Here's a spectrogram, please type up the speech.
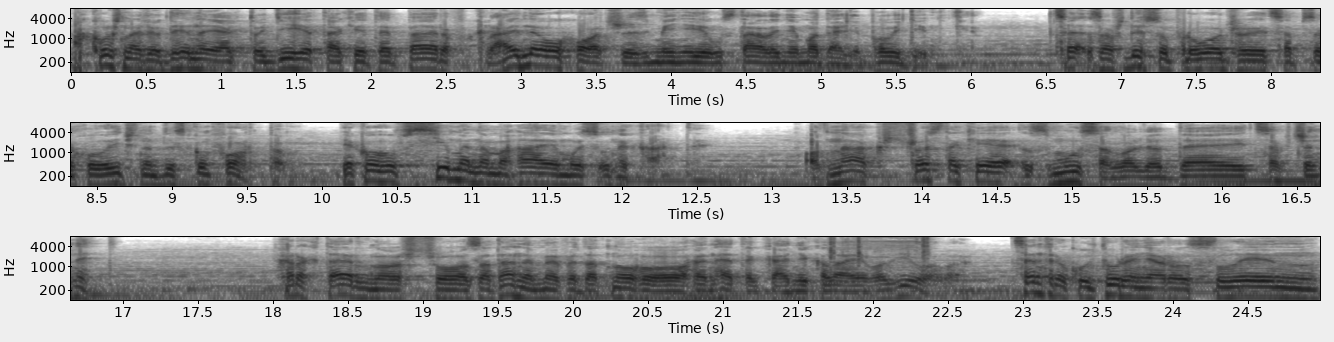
А кожна людина, як тоді, так і тепер, вкрай неохоче змінює усталені моделі поведінки. Це завжди супроводжується психологічним дискомфортом, якого всі ми намагаємось уникати. Однак щось таке змусило людей це вчинити. Характерно, що за даними видатного генетика Ніколая Вавілова, центри культурення рослин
